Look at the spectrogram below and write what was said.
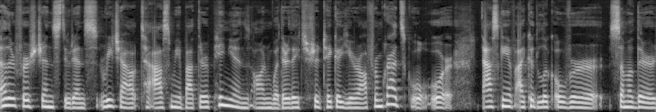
other first gen students reach out to ask me about their opinions on whether they should take a year off from grad school or asking if I could look over some of their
